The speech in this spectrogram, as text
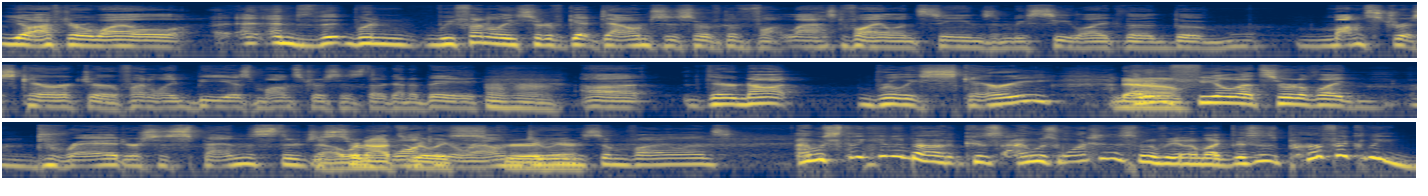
you know after a while, and, and the, when we finally sort of get down to sort of the vi- last violent scenes, and we see like the the monstrous character finally be as monstrous as they're going to be, uh, they're not really scary. I Mm-hmm. No. didn't feel that sort of like dread or suspense. They're just No, sort of not walking really around doing here. some violence. I was thinking about it because I was watching this movie and I'm like, this is perfectly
